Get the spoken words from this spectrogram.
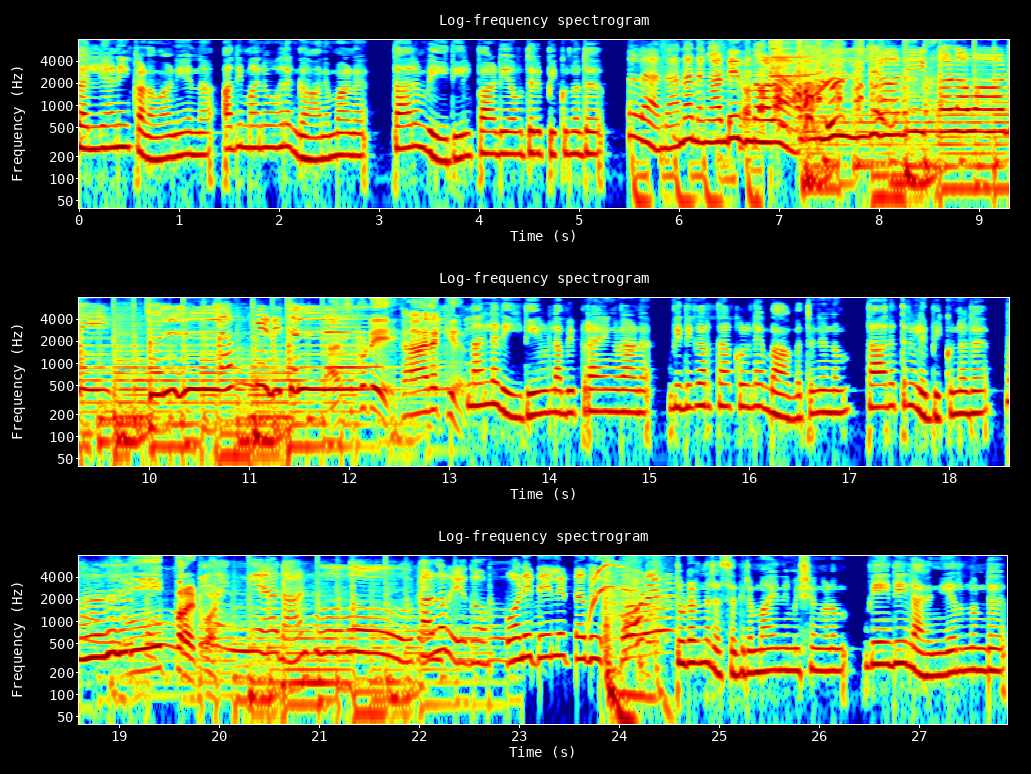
കല്യാണി കളവാണി എന്ന അതിമനോഹര ഗാനമാണ് താരം വേദിയിൽ പാടി അവതരിപ്പിക്കുന്നത്. അല്ല ഞാൻ കാലക്ക്. നല്ല രീതിയിലുള്ള അഭിപ്രായങ്ങളാണ് വിധികർത്താക്കളുടെ ഭാഗത്തു നിന്നും താരത്തിന് ലഭിക്കുന്നത്. തുടർന്ന് രസകരമായ നിമിഷങ്ങളും വേദിയിൽ അരങ്ങേറുന്നുണ്ട്.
